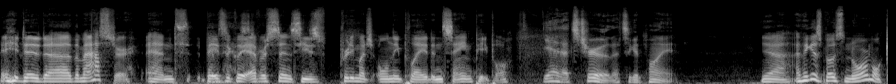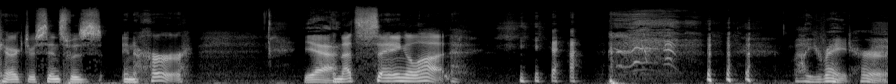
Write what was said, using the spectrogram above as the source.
he did uh, the Master, and basically ever since he's pretty much only played insane people. Yeah, that's true. That's a good point. Yeah, I think his most normal character since was in Her, Yeah. and that's saying a lot. Yeah. wow, you're right. Her.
